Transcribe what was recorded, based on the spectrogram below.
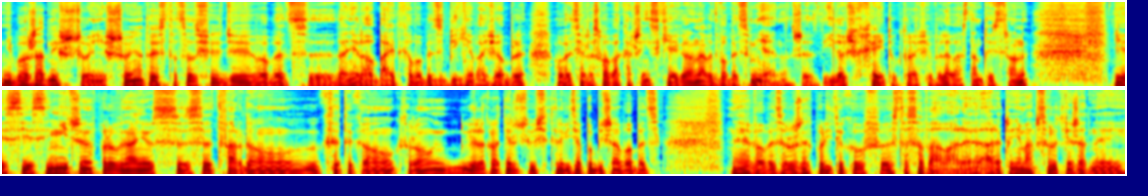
Nie było żadnych szczujni. Szczujnia to jest to, co się dzieje wobec y, Daniela Obajtka, wobec Zbigniewa Ziobry, wobec Jarosława Kaczyńskiego, nawet wobec mnie. Że ilość hejtu, która się wylewa z tamtej strony, jest, jest niczym w porównaniu z, z twardą krytyką, którą wielokrotnie rzeczywiście telewizja publiczna wobec, e, wobec różnych polityków stosowała. Ale, ale tu nie ma absolutnie żadnej,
